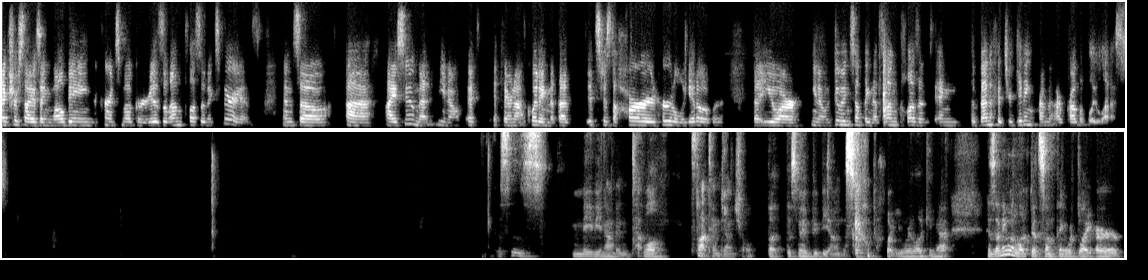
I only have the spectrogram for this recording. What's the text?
Exercising while being a current smoker is an unpleasant experience. And so uh, I assume that, you know, if, if they're not quitting, that, that it's just a hard hurdle to get over that you are, you know, doing something that's unpleasant and the benefits you're getting from it are probably less. This is maybe not in, well, it's not tangential, but this may be beyond the scope of what you were looking at. Has anyone looked at something with like, or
